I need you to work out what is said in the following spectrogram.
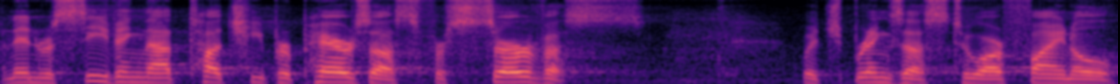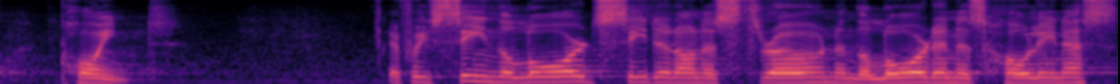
And in receiving that touch, He prepares us for service, which brings us to our final point. If we've seen the Lord seated on His throne and the Lord in His holiness,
